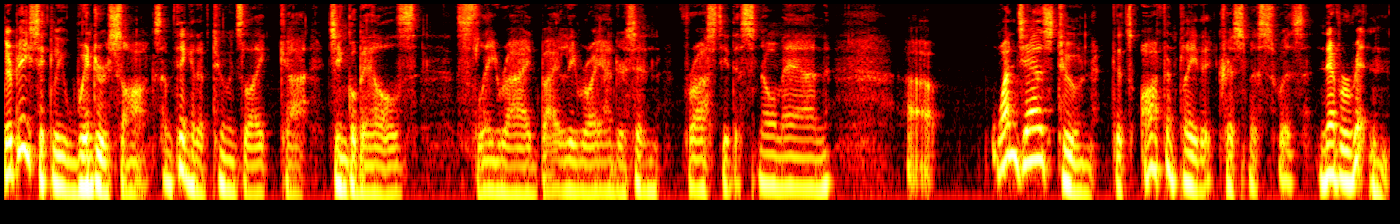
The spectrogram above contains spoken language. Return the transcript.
they're basically winter songs. I'm thinking of tunes like uh, Jingle Bells, Sleigh Ride by Leroy Anderson, Frosty the Snowman. Uh, one jazz tune that's often played at Christmas was never written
